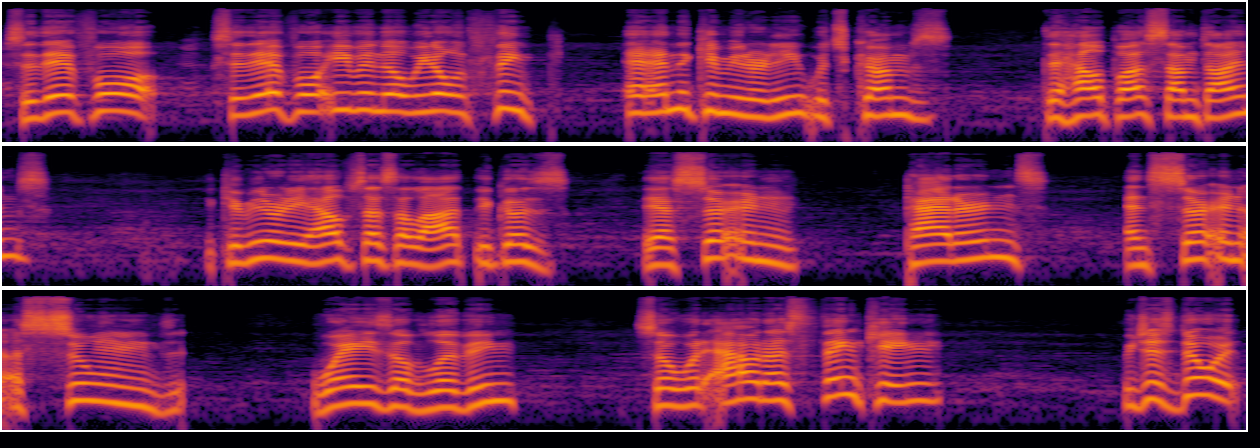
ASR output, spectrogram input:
So therefore, so therefore, even though we don't think, and the community, which comes to help us sometimes, the community helps us a lot because there are certain patterns and certain assumed ways of living. So without us thinking, we just do it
